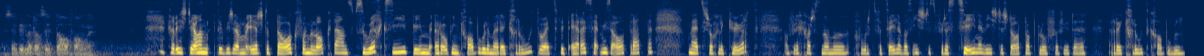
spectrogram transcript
ich weiß nicht, wie wir das jetzt anfangen. Christian, du bist am ersten Tag vom Lockdown zu Besuch beim Robin Kabul, einem Rekrut, der jetzt für die RS hat antreten Man hat es schon ein bisschen gehört. Aber vielleicht kannst du es noch mal kurz erzählen, was ist das für eine Szene? Wie ist der Start abgelaufen für den Rekrut Kabul?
